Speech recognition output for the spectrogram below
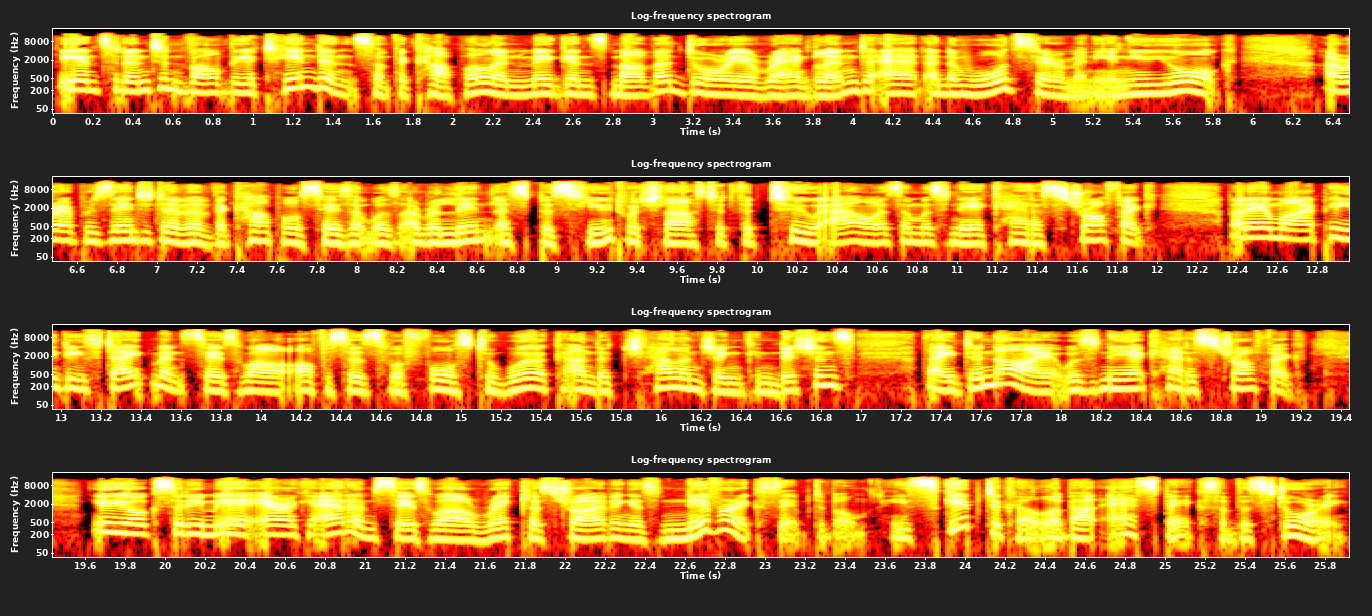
The incident involved the attendance of the couple and Meghan's mother, Doria Ragland, at an award ceremony in New York. A representative of the couple says it was a relentless pursuit which lasted for two hours and was near catastrophic. But NYPD statement says while officers were forced to work under challenging conditions, they deny it was near catastrophic. New York City Mayor Eric Adams says while reckless driving is never acceptable, he's skeptical about aspects of the story.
